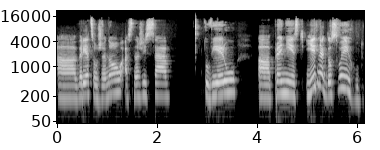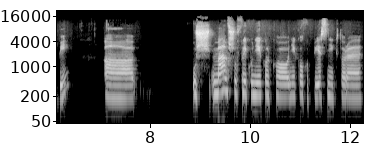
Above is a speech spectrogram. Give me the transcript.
a veriacou ženou a snaží sa tú vieru preniesť jednak do svojej hudby. A už mám v šuflíku niekoľko, niekoľko piesní, ktoré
